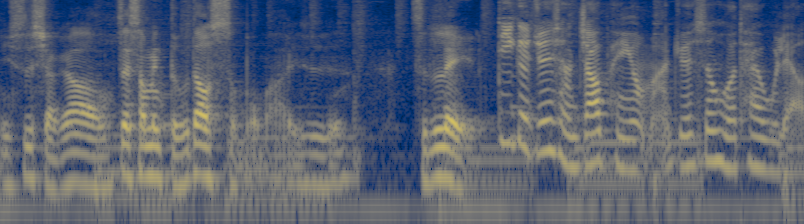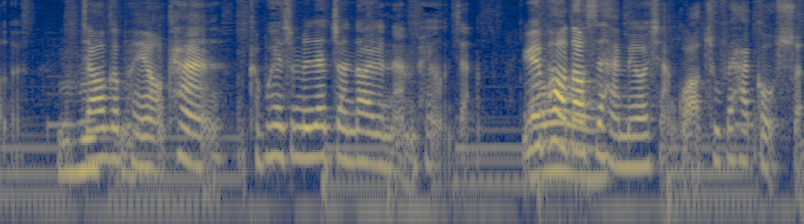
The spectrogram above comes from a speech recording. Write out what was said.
你是想要在上面得到什么吗？还是之类的？第一个就是想交朋友嘛，觉得生活太无聊了，交个朋友看可不可以顺便再赚到一个男朋友这样。约炮倒是还没有想过啊，除非他够帅。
